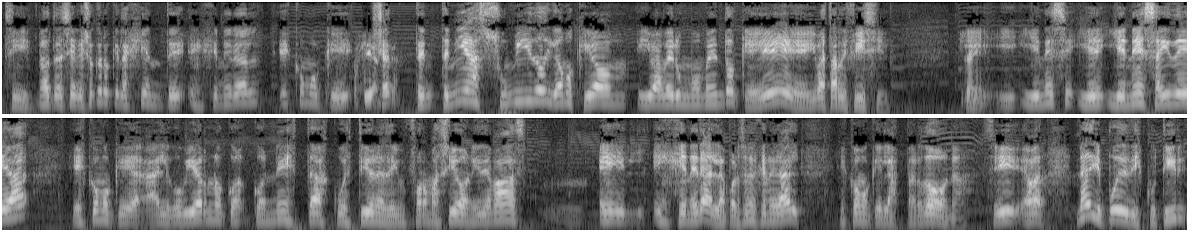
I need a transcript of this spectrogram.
sí, no, te decía que yo creo que la gente en general es como que ya tenía asumido, digamos, que iba, iba a haber un momento que iba a estar difícil. Y, y, en ese y, en esa idea es como que al gobierno con, con estas cuestiones de información y demás, en general, la población en general es como que las perdona, ¿sí? A ver, nadie puede discutir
